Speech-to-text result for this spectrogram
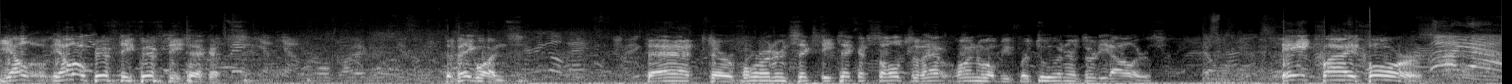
Yellow, yellow 50-50 tickets. The big ones. That uh, are 460 tickets sold, so that one will be for $230. 854. Oh, yeah.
